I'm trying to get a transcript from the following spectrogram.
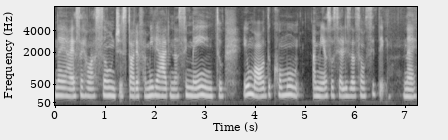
né, a essa relação de história familiar e nascimento e o modo como a minha socialização se deu, né?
